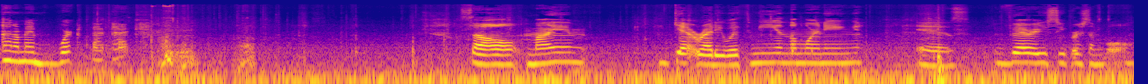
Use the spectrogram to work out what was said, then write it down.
and on my work backpack. So, my get ready with me in the morning is very super simple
